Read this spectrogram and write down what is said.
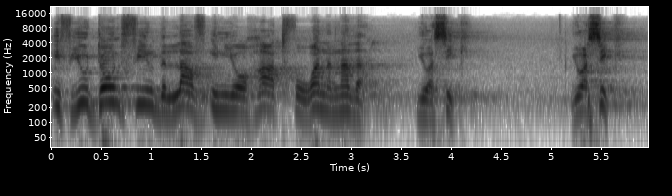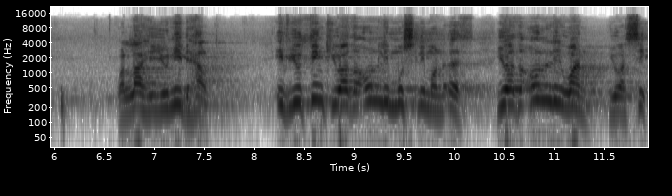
If you don't feel the love in your heart for one another, you are sick. You are sick. Wallahi, you need help. If you think you are the only Muslim on earth, you are the only one, you are sick.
